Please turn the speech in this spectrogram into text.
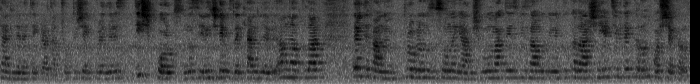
Kendilerine tekrardan çok teşekkür ederiz. Diş korkusu nasıl yeneceğimizi kendileri anlattılar. Evet efendim programımızın sonuna gelmiş bulunmaktayız. Bizden bugünlük bu kadar. Şehir TV'de kalın, hoşça kalın.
